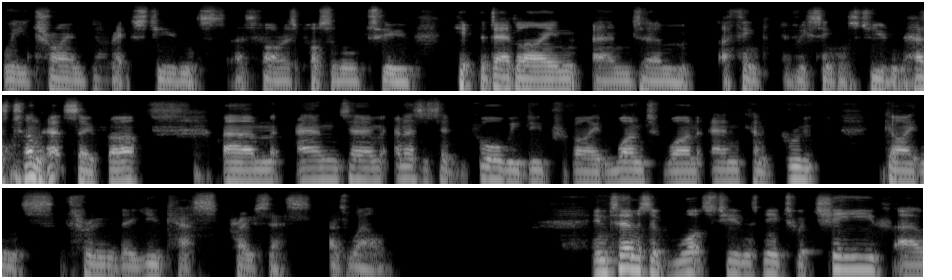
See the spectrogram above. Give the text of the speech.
we try and direct students as far as possible to hit the deadline and um, I think every single student has done that so far um, and um, and as I said before we do provide one-to-one -one and kind of group guidance through the UCAS process as well. In terms of what students need to achieve, uh,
